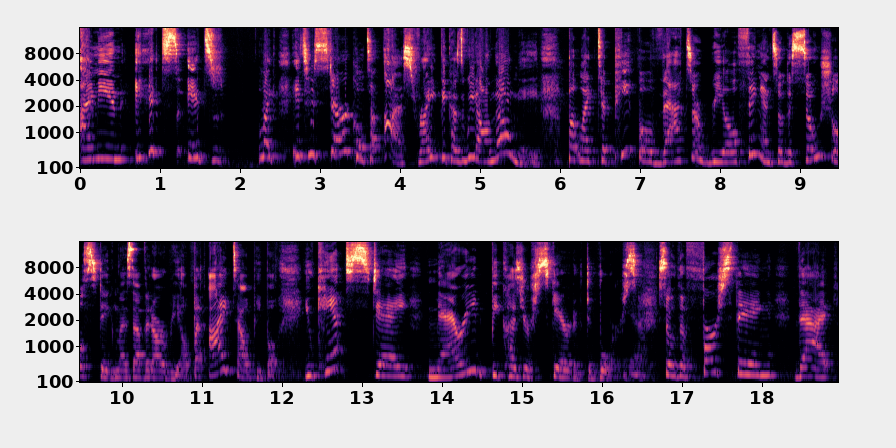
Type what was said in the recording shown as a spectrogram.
I mean, it's it's like it's hysterical to us, right? Because we all know me. But like to people, that's a real thing. And so the social stigmas of it are real. But I tell people, you can't stay married because you're scared of divorce. Yeah. So the first thing that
